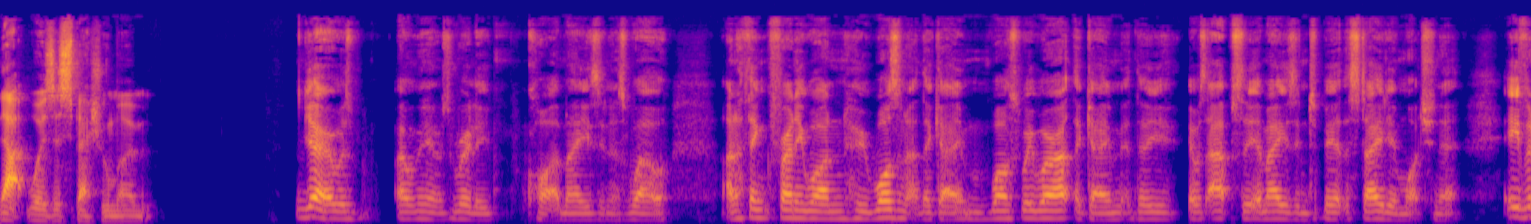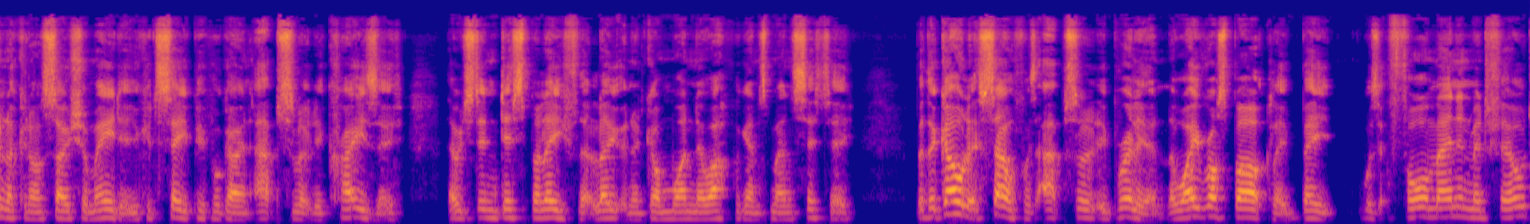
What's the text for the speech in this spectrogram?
That was a special moment. Yeah, it was. I mean, it was really quite amazing as well. And I think for anyone who wasn't at the game, whilst we were at the game, the it was absolutely amazing to be at the stadium watching it. Even looking on social media, you could see people going absolutely crazy. They were just in disbelief that Luton had gone 1 0 up against Man City. But the goal itself was absolutely brilliant. The way Ross Barkley beat, was it four men in midfield?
